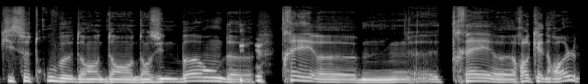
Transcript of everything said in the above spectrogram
qui se trouve dans, dans, dans une bande très très rock'n'roll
